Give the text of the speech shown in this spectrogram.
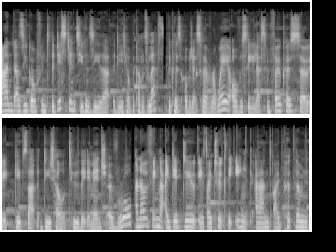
and as you go off into the distance you can see that the detail becomes less because objects further away are obviously less in focus so it gives that detail to the image overall. Another thing that i did do is i took the ink and i put them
